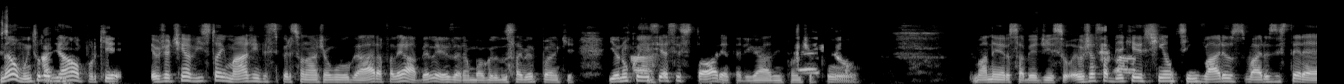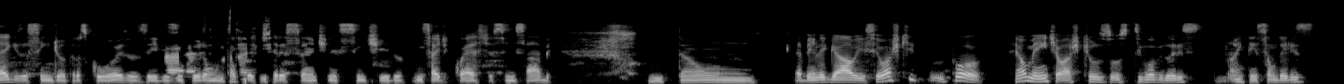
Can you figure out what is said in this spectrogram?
Não, muito legal, porque eu já tinha visto a imagem desse personagem em algum lugar, eu falei, ah, beleza, era um bagulho do Cyberpunk. E eu não conhecia essa história, tá ligado? Então, tipo. Maneiro saber disso. Eu já sabia que eles tinham, sim, vários, vários easter eggs, assim, de outras coisas, e eles incluíram muita coisa interessante nesse sentido, em side quest, assim, sabe? Então, é bem legal isso. Eu acho que, pô, realmente, eu acho que os, os desenvolvedores, a intenção deles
